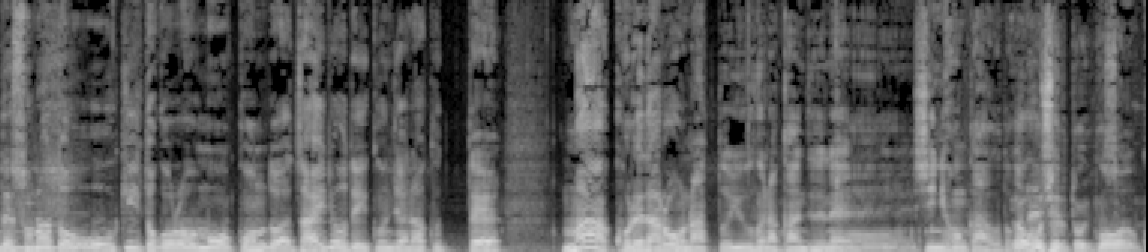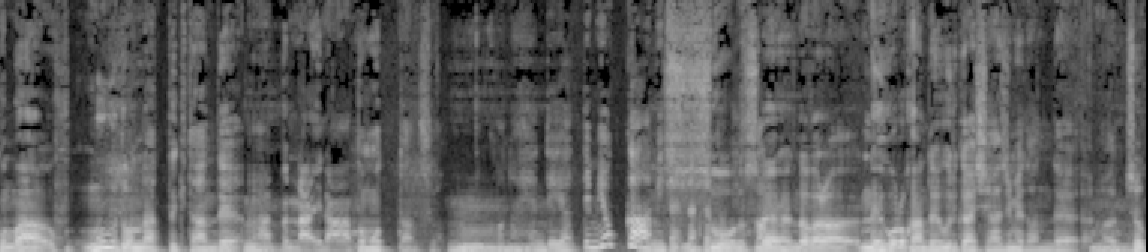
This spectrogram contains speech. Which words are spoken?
でその後大きいところも今度は材料で行くんじゃなくってまあこれだろうなというふうな感じでね新日本科学とかね。おっしゃる通りですこうまあふムードになってきたんで、危ないなと思ったんですよ、この辺でやってみよっかみたいになっちゃったんそうですすでかね。だから値頃感で売り買いし始めたんで、まあちょ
